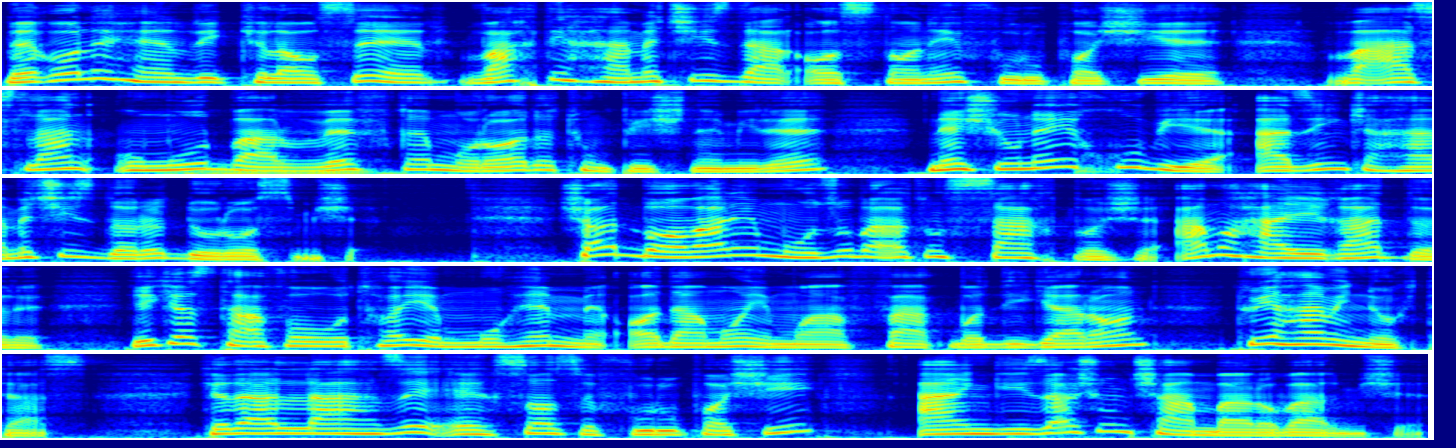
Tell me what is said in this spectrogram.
به قول هنری کلاوسر وقتی همه چیز در آستانه فروپاشیه و اصلا امور بر وفق مرادتون پیش نمیره نشونه خوبیه از اینکه همه چیز داره درست میشه. شاید باور این موضوع براتون سخت باشه اما حقیقت داره. یکی از تفاوت‌های مهم آدمای موفق با دیگران توی همین نکته است که در لحظه احساس فروپاشی انگیزشون چند برابر میشه.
